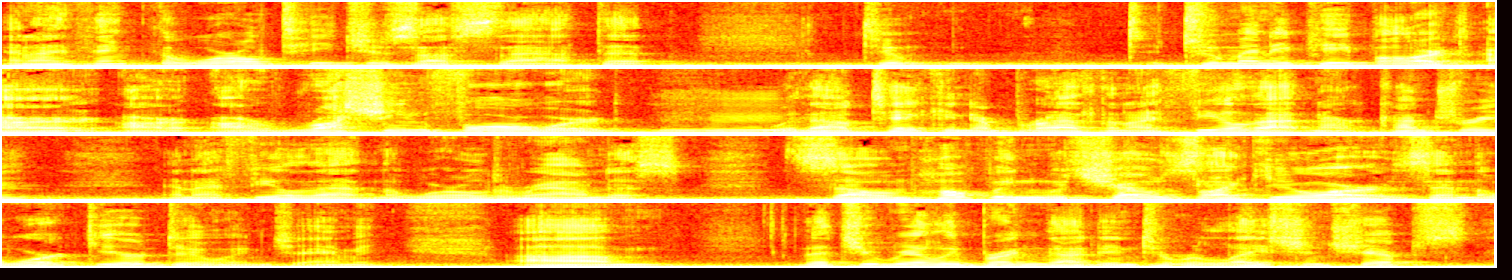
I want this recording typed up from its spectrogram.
And I think the world teaches us that, that too, too many people are, are, are, are rushing forward mm-hmm. without taking a breath. And I feel that in our country, and I feel that in the world around us. So I'm hoping with shows like yours and the work you're doing, Jaime, um, that you really bring that into relationships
